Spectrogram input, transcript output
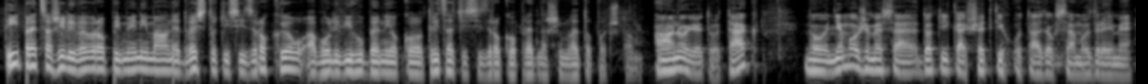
Tí predsa žili v Európe minimálne 200 tisíc rokov a boli vyhubení okolo 30 tisíc rokov pred našim letopočtom. Áno, je to tak. No nemôžeme sa dotýkať všetkých otázok samozrejme.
